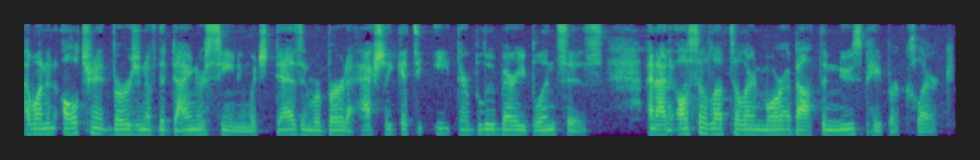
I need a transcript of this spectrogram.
I want an alternate version of the diner scene in which Des and Roberta actually get to eat their blueberry blintzes. And I'd also love to learn more about the newspaper clerk.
